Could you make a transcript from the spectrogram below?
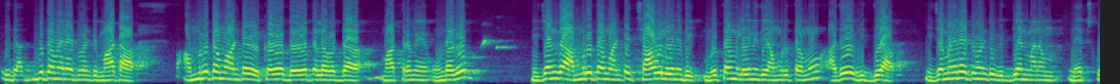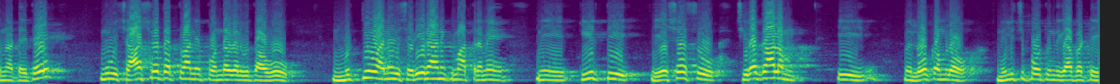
ఇది అద్భుతమైనటువంటి మాట. అమృతం అంటే ఎక్కడో దేవతల వద్ద మాత్రమే ఉండదు. నిజంగా అమృతం అంటే చావు లేనిది మృతం లేనిది అమృతము అదే విద్య. నిజమైనటువంటి విద్యను మనం నేర్చుకున్నట్టయితే నువ్వు శాశ్వతత్వాన్ని పొందగలుగుతావు. మృత్యు అనేది శరీరానికి మాత్రమే. నీ కీర్తి యశస్సు చిరకాలం ఈ లోకంలో నిలిచిపోతుంది కాబట్టి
